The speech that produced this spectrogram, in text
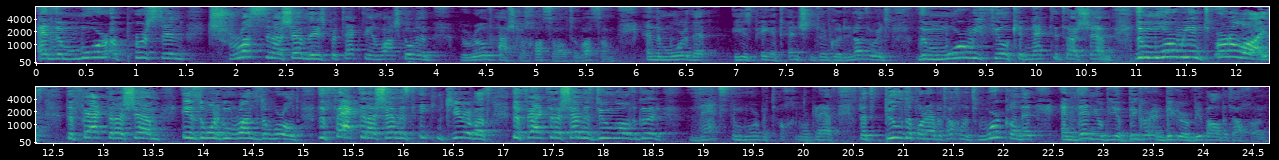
And the more a person trusts in Hashem that He's protecting and watching over them, and the more that He's paying attention to good. In other words, the more we feel connected to Hashem, the more we internalize the fact that Hashem is the one who runs the world, the fact that Hashem is taking care of us, the fact that Hashem is doing all the good. That's the more betachon we're going to have. Let's build up on our betachon. Let's work on that, and then you'll be a bigger and bigger Baal betachon.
